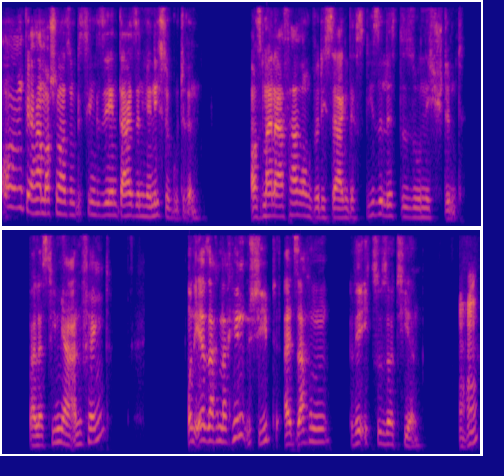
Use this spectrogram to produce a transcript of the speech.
Und wir haben auch schon mal so ein bisschen gesehen, da sind wir nicht so gut drin. Aus meiner Erfahrung würde ich sagen, dass diese Liste so nicht stimmt. Weil das Team ja anfängt und eher Sachen nach hinten schiebt, als Sachen wirklich zu sortieren. Mhm.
